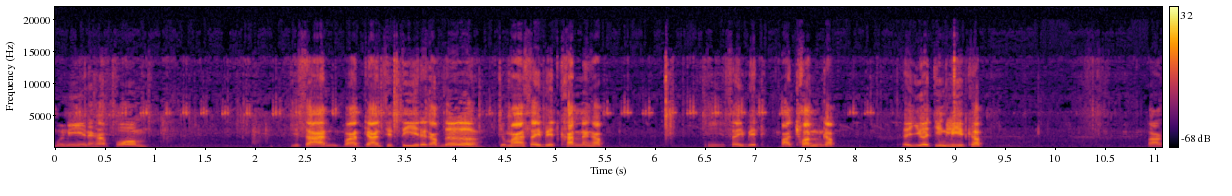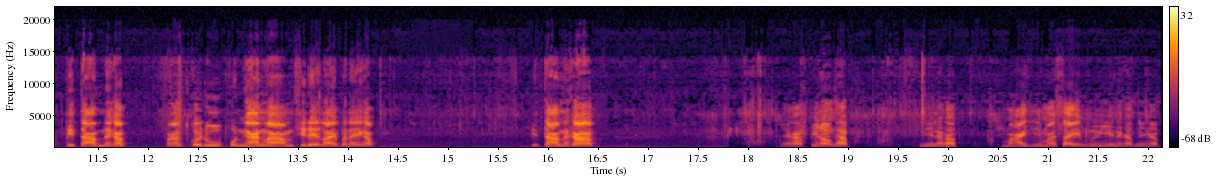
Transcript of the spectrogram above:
มื้อนี้นะครับผม อีสานบ้านจานซิตี้นะครับ เด้อจะมาใส่เบ็ดคั้นนะครับนี่ใส่เบ็ดปลาช่อนครับใส่เยื่อจิ้งหรีดครับฝากติดตามนะครับมาคอยดูผลงานมามันสิได้หลายปานใดครับ ติดตามนะครับนะครับ พี่น้องครับ นี่นะครับ หมายที่มาใส่มือนี้นะครับนี่ครับ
